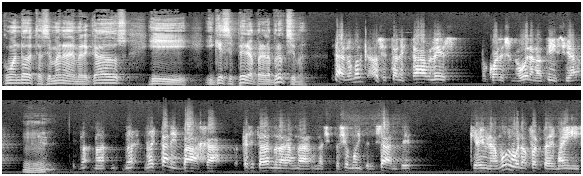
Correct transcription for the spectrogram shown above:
cómo han andado esta semana de mercados y, y qué se espera para la próxima? Ya, los mercados están estables, lo cual es una buena noticia. Ujú. no, no, no, no están en baja. Acá se está dando una, una- una situación muy interesante, que hay una muy buena oferta de maíz.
